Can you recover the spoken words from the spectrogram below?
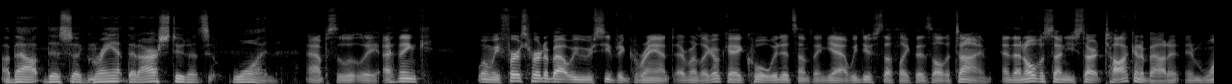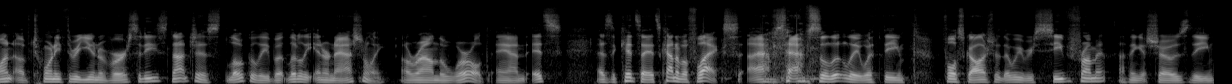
about this uh, mm-hmm. grant that our students won. Absolutely. I think when we first heard about we received a grant, everyone's like, okay, cool, we did something. Yeah, we do stuff like this all the time. And then all of a sudden you start talking about it in one of 23 universities, not just locally, but literally internationally around the world. And it's, as the kids say, it's kind of a flex. Absolutely. With the full scholarship that we received from it, I think it shows the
